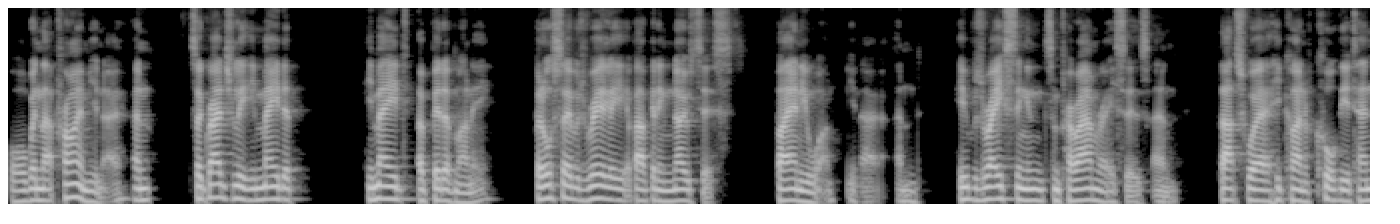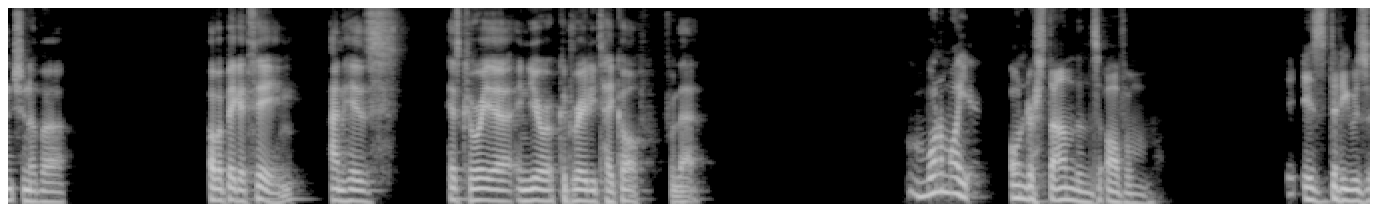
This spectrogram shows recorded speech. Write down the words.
or win that prime, you know. And so gradually he made a, he made a bit of money, but also it was really about getting noticed by anyone, you know. And he was racing in some pro am races and that's where he kind of caught the attention of a of a bigger team and his his career in Europe could really take off from there. One of my understandings of him is that he was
